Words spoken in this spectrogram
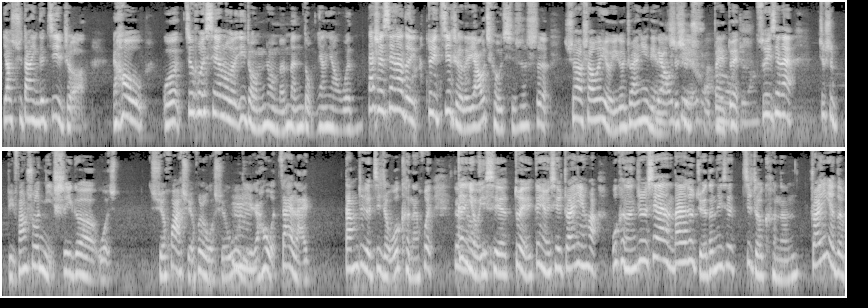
要去当一个记者，然后我就会陷入了一种那种门门懂样样温。但是现在的对记者的要求其实是需要稍微有一个专业点的知识储备，对所以现在就是比方说你是一个我学化学或者我学物理，嗯然后我再来。当这个记者，我可能会更有一些对，更有一些专业化。我可能就是现在大家就觉得那些记者可能专业的、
